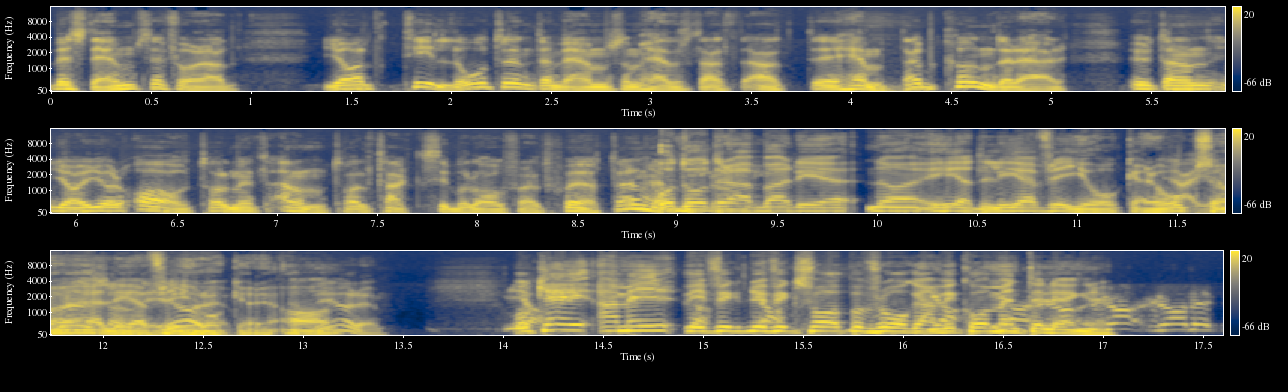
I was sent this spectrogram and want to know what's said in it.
bestämt sig för att jag tillåter inte vem som helst att, att eh, hämta kunder här utan jag gör avtal med ett antal taxibolag för att sköta den här Och då drabbar det några hederliga friåkare också, Jajamensan, härliga det gör det. friåkare. Ja, det gör det. Okej, Amir, vi fick, du fick svar på frågan. Vi kommer inte längre. Ja, Robert,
